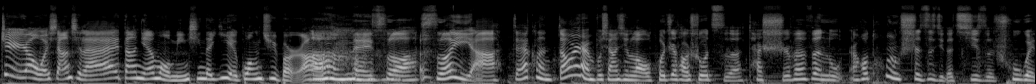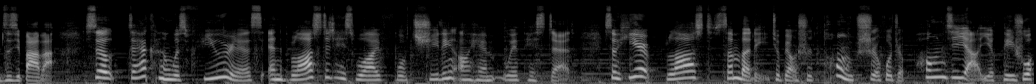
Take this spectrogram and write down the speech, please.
这让我想起来当年某明星的夜光剧本啊。啊，没错。所以啊，Declan 当然不相信老婆这套说辞，他十分愤怒，然后痛斥自己的妻子出。出轨自己爸爸。So Declan was furious and blasted his wife for cheating on him with his dad. So here, blast somebody 就表示痛斥或者抨击啊，也可以说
